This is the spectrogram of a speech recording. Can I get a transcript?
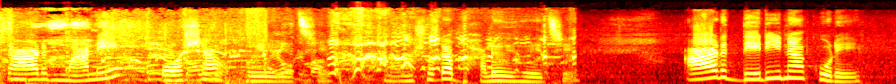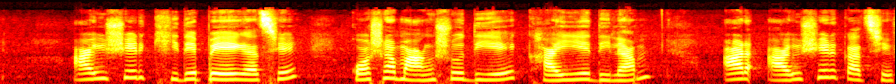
তার মানে কষা হয়ে গেছে, মাংসটা ভালোই হয়েছে। আর দেরি না করে আয়ুষের খিদে পেয়ে গেছে কষা মাংস দিয়ে খাইয়ে দিলাম। আর আয়ুষের কাছে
